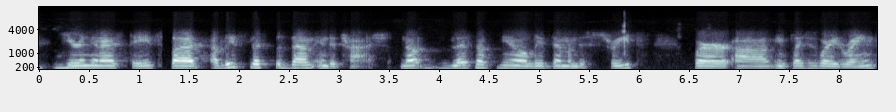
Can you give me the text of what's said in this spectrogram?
mm-hmm. here in the United States, but at least let's put them in the trash. Not let's not you know leave them on the streets where uh, in places where it rains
